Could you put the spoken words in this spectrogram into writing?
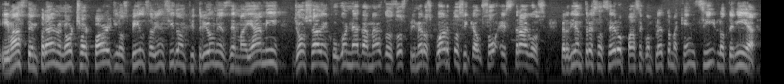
Y más temprano en Orchard Park, los Bills habían sido anfitriones de Miami. Josh Allen jugó nada más los dos primeros cuartos y causó estragos. Perdían 3 a 0, pase completo, Mackenzie lo tenía.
